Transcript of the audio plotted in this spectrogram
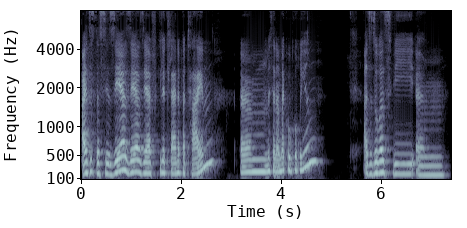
Eins ist, dass hier sehr, sehr, sehr viele kleine Parteien ähm, miteinander konkurrieren. Also sowas wie ähm,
